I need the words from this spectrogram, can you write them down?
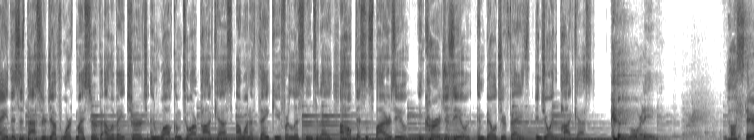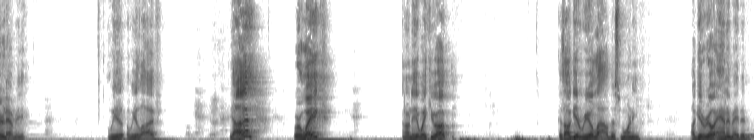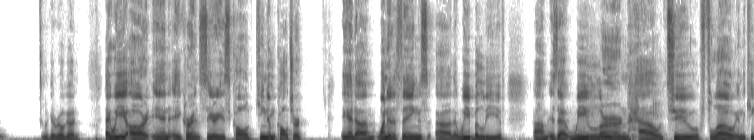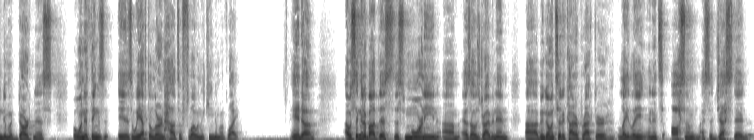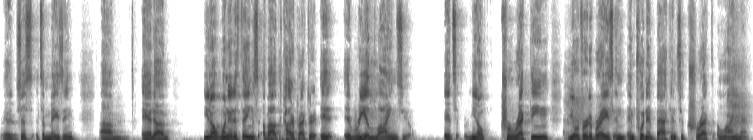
Hey, this is Pastor Jeff Workmeister of Elevate Church, and welcome to our podcast. I want to thank you for listening today. I hope this inspires you, encourages you, and builds your faith. Enjoy the podcast. Good morning. Y'all staring at me. We, are we alive? Yeah? We're awake? I don't need to wake you up because I'll get real loud this morning. I'll get real animated. It'll get real good. Hey, we are in a current series called Kingdom Culture. And um, one of the things uh, that we believe um, is that we learn how to flow in the kingdom of darkness. But one of the things is we have to learn how to flow in the kingdom of light. And um, I was thinking about this this morning um, as I was driving in. Uh, I've been going to the chiropractor lately, and it's awesome. I suggest it. It's just it's amazing. Um, and um, you know, one of the things about the chiropractor, it it realigns you. It's you know correcting your vertebrae and, and putting it back into correct alignment.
